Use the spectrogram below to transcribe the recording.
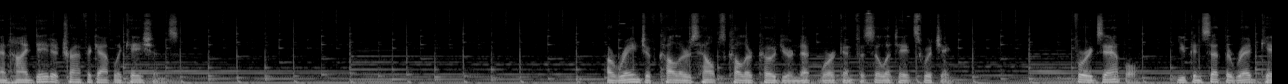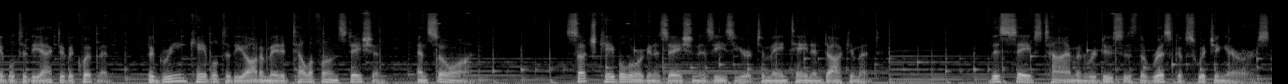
and high data traffic applications. A range of colors helps color code your network and facilitate switching. For example, you can set the red cable to the active equipment, the green cable to the automated telephone station, and so on. Such cable organization is easier to maintain and document. This saves time and reduces the risk of switching errors.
